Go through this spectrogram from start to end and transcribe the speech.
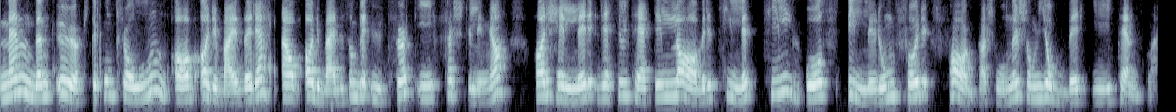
Men den økte kontrollen av, av arbeidet som ble utført i førstelinja, har heller resultert i lavere tillit til og spillerom for fagpersoner som jobber i tjenestene.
